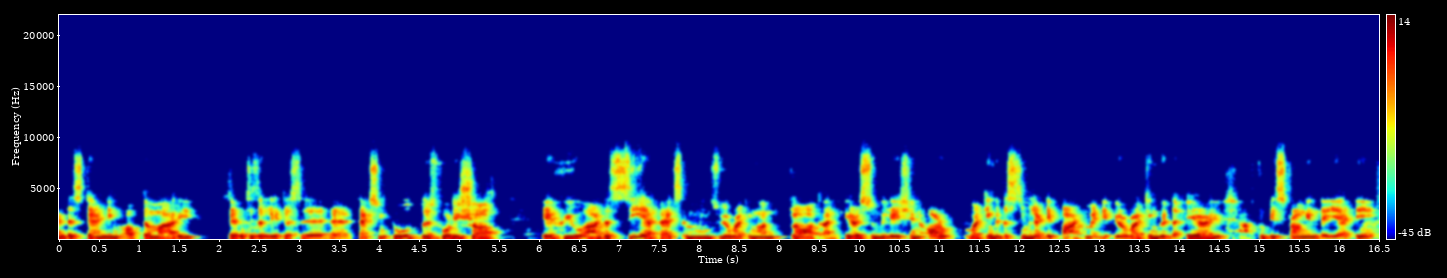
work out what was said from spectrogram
understanding of the mari which is the latest uh, uh, texturing tool plus photoshop if you are the CFX, it means you're working on cloth and hair simulation or working with a similar department. If you're working with the hair, you have to be strong in the Yeti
